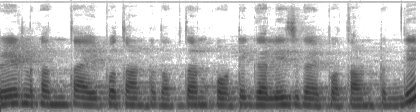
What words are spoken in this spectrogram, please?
వేళ్ళకంతా అయిపోతూ ఉంటుంది. ఒకదానికి గలీజ్గా అయిపోతూ ఉంటుంది.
